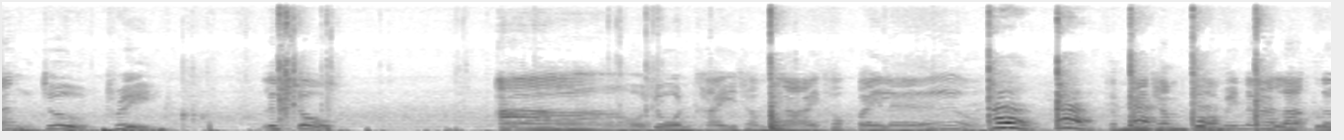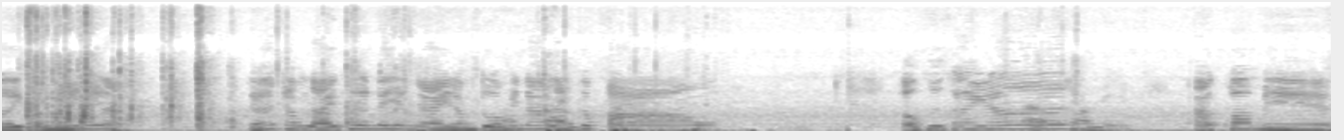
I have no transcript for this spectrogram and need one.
one two three let's go อ้าว โดนใครทำร้ายเข้าไปแล้วเออเออทำไมทำตัวไม่น่ารักเลยคนนี้เนี่ยนะทำร้ายเพื่อนได้ยังไงทำตัวไม่น่ารักก็เปล่า เขาคือใครนะอะความเหม็นอาควาแมน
